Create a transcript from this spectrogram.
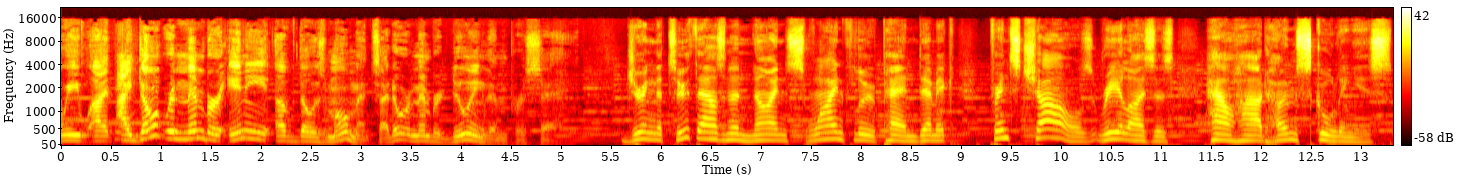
we I, I don't remember any of those moments. I don't remember doing them per se. During the 2009 swine flu pandemic, Prince Charles realizes how hard homeschooling is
